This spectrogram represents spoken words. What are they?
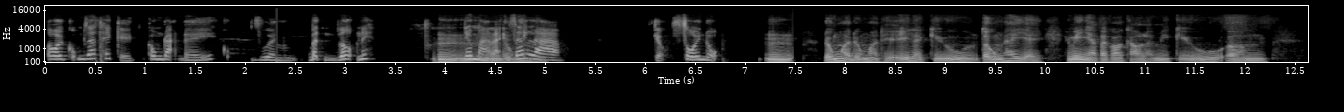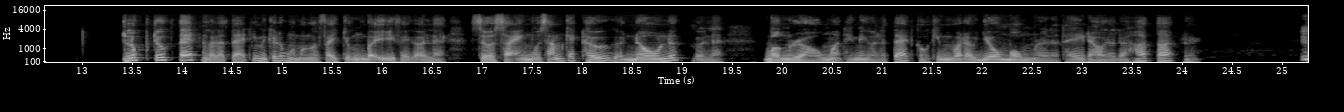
tôi cũng rất thích cái công đoạn đấy cũng vừa bận rộn ấy. Ừ, nhưng mà lại rất rồi. là kiểu sôi nổi ừ, đúng rồi đúng rồi thì ý là kiểu tôi cũng thấy vậy như nhà ta có câu là như kiểu um, lúc trước Tết gọi là Tết mà cái lúc mà mọi người phải chuẩn bị phải gọi là sửa soạn mua sắm các thứ rồi nô nức gọi là bận rộn á, thì mới gọi là Tết còn khi mà bắt đầu vô mùng rồi là thấy rồi là đã hết Tết rồi ừ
